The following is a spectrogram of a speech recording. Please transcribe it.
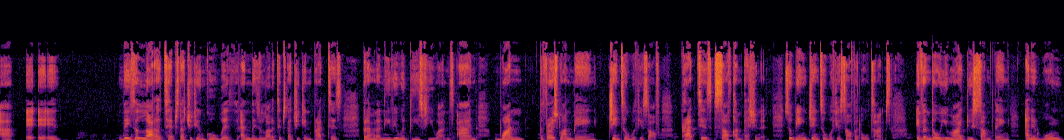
Uh, it, it, it there's a lot of tips that you can go with and there's a lot of tips that you can practice but i'm to leave you with these few ones and one, the first one being gentle with yourself. Practice self compassionate. So, being gentle with yourself at all times. Even though you might do something and it won't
